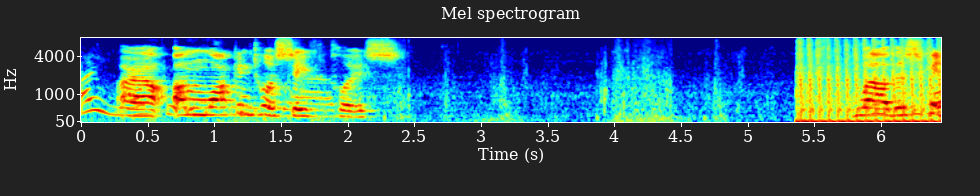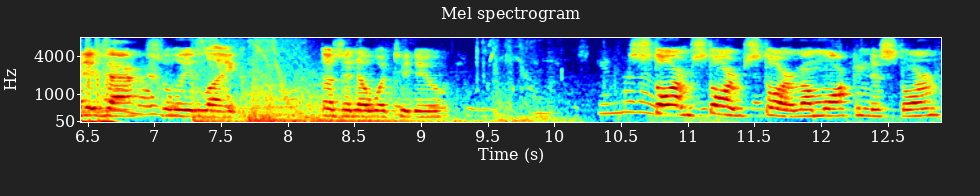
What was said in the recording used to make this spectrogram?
Alright, I'm walking to a safe place. Wow, this kid is actually like, doesn't know what to do. The skin that I Storm, storm, storm. I'm walking to storm.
